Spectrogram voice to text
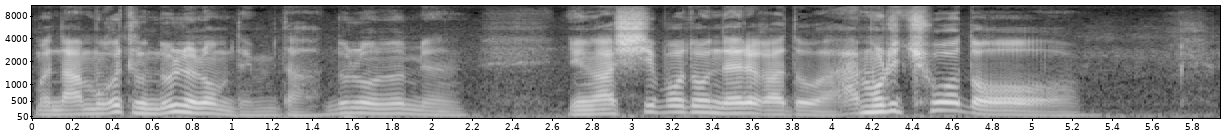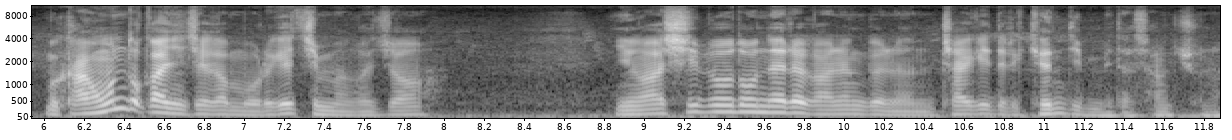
뭐 나무 같은 거 눌러 놓으면 됩니다. 눌러 놓으면 영하 15도 내려가도 아무리 추워도 뭐 강원도까지 제가 모르겠지만 그죠. 영하 15도 내려가는 거는 자기들이 견딥니다. 상추는.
